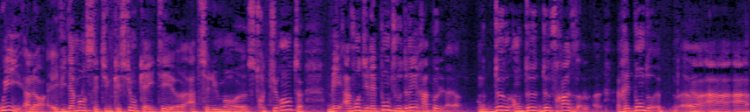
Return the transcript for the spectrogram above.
Oui, alors évidemment, c'est une question qui a été euh, absolument euh, structurante. Mais avant d'y répondre, je voudrais rappeler, euh, en deux, deux, phrases répondre à,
